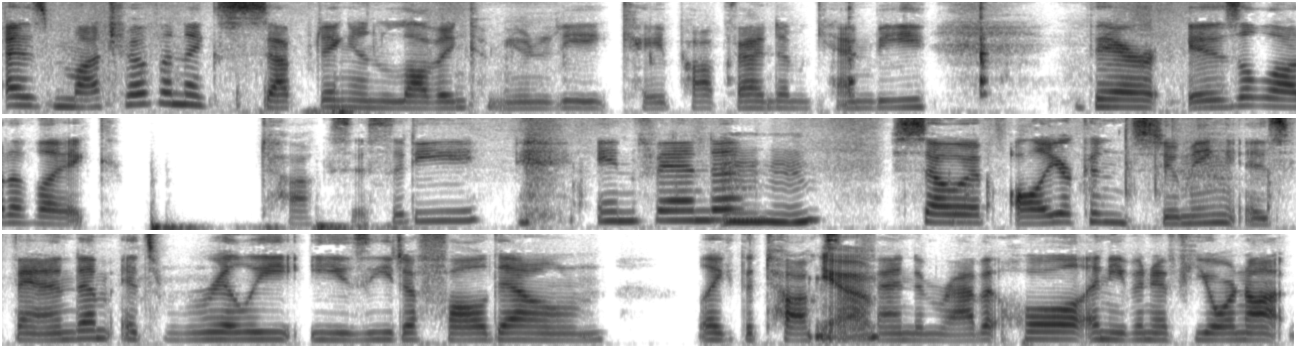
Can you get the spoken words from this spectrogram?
as much of an accepting and loving community K-pop fandom can be, there is a lot of like toxicity in fandom. hmm So if all you're consuming is fandom, it's really easy to fall down like the toxic Yeah. fandom rabbit hole. And even if you're not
